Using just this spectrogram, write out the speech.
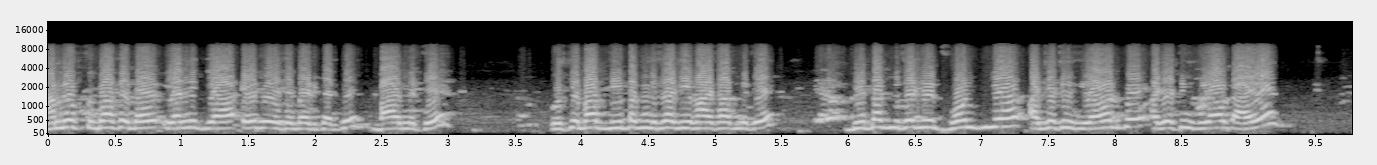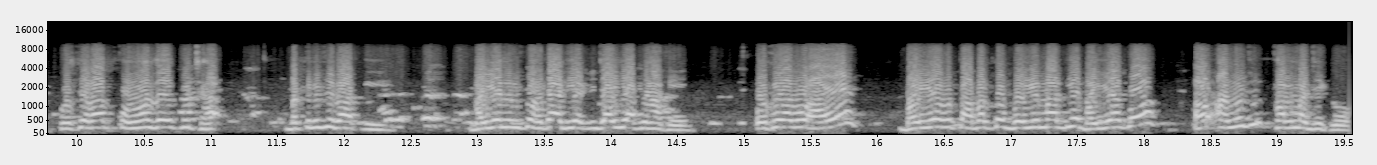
हम लोग सुबह से बैठ यानी एक बजे से बैठ करके बाहर में थे। उसके बाद दीपक मिश्रा जी हमारे साथ में थे। दीपक मिश्रा जी ने फ़ोन किया अजय सिंह सियावट को अजय सिंह सियावट आए। उसके बाद उन्होंने कुछ बदतमीजी बात की। भैया ने उनको हटा दिया कि जाइए आप यहाँ से। उसके बाद वो आए भैया को ताबड़ को गोली मार दिया भैया को और अनुज शर्मा जी को।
